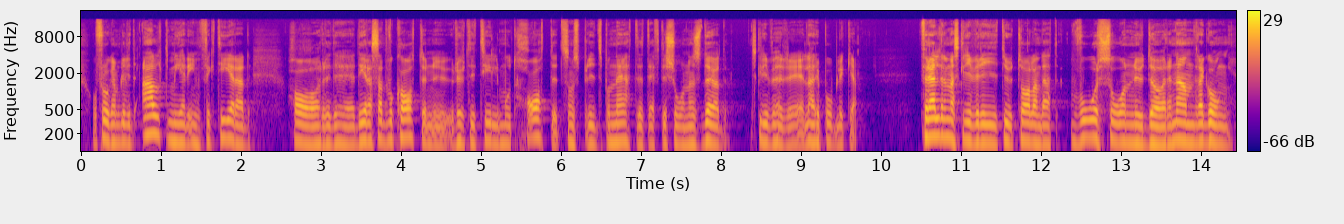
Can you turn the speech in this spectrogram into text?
och frågan blivit allt mer infekterad har deras advokater nu rutit till mot hatet som sprids på nätet efter sonens död, skriver eh, La Repubblica. Föräldrarna skriver i ett uttalande att vår son nu dör en andra gång,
